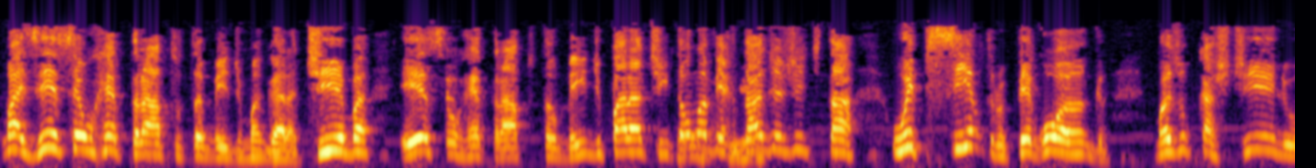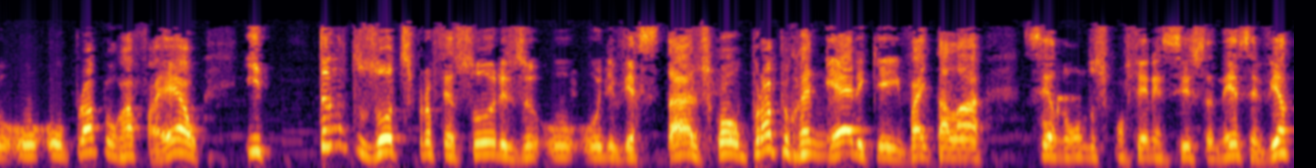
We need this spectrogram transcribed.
mas esse é o retrato também de Mangaratiba, esse é o retrato também de Paraty. Então, na verdade, a gente está, o epicentro pegou Angra mas o Castilho, o, o próprio Rafael e tantos outros professores universitários, como o próprio Ranieri, que vai estar lá sendo um dos conferencistas nesse evento,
